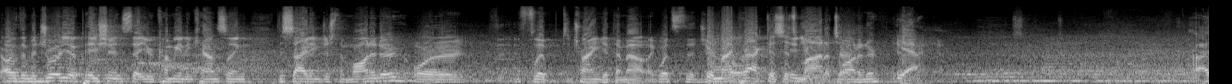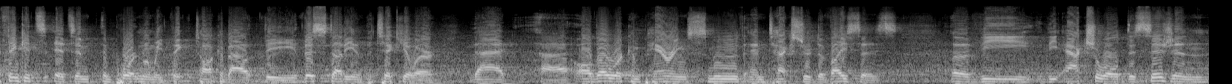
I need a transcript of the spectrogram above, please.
are the majority of patients that you're coming in and counseling deciding just to monitor or flip to try and get them out? Like, what's the in my practice? It's monitor. Monitor. Yeah. yeah. I think it's it's important when we think talk about the this study in particular that uh, although we're comparing smooth and textured devices, uh, the the actual decision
